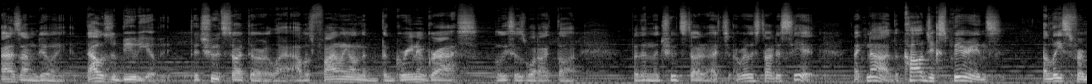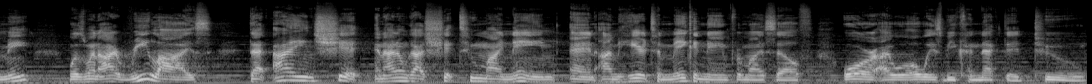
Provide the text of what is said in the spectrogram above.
as I'm doing it. That was the beauty of it. The truth started to unravel. I was finally on the, the greener grass, at least is what I thought. But then the truth started, I, I really started to see it. Like, nah, the college experience, at least for me, was when I realized that I ain't shit and I don't got shit to my name and I'm here to make a name for myself or I will always be connected to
